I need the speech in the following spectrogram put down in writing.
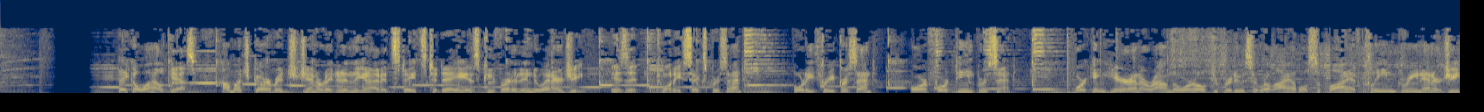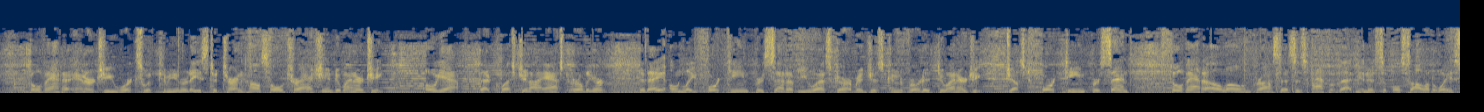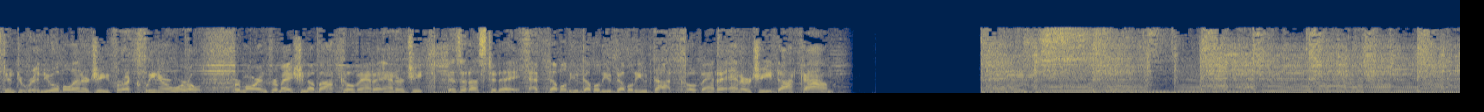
Take a wild guess. How much garbage generated in the United States today is converted into energy? Is it 26%, 43%, or 14%? Working here and around the world to produce a reliable supply of clean green energy, Covanta Energy works with communities to turn household trash into energy. Oh yeah, that question I asked earlier? Today only 14% of U.S. garbage is converted to energy. Just 14%. Covanta alone processes half of that municipal solid waste into renewable energy for a cleaner world. For more information about Covanta Energy, visit us today at www.covantaenergy.com.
